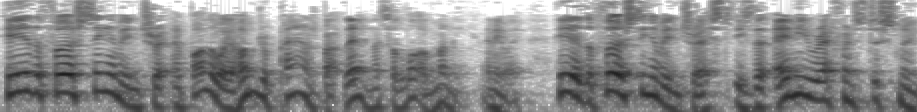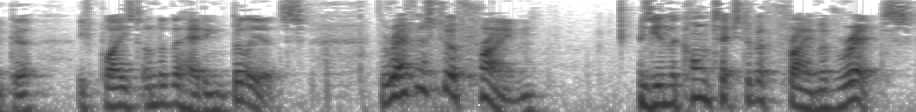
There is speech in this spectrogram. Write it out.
Here, the first thing of interest. Uh, by the way, hundred pounds back then—that's a lot of money. Anyway, here the first thing of interest is that any reference to snooker is placed under the heading billiards. The reference to a frame is in the context of a frame of reds.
